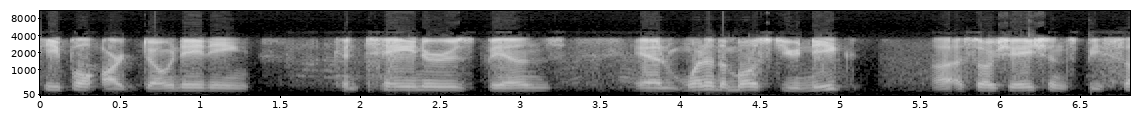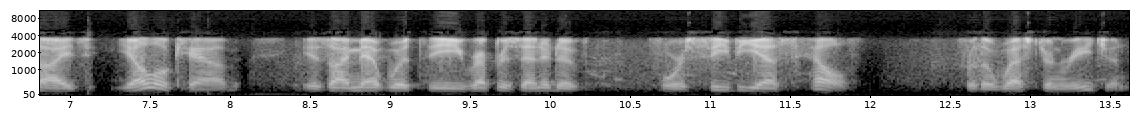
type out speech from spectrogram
people are donating containers, bins, and one of the most unique uh, associations besides Yellow Cab is I met with the representative for CVS Health for the Western region.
